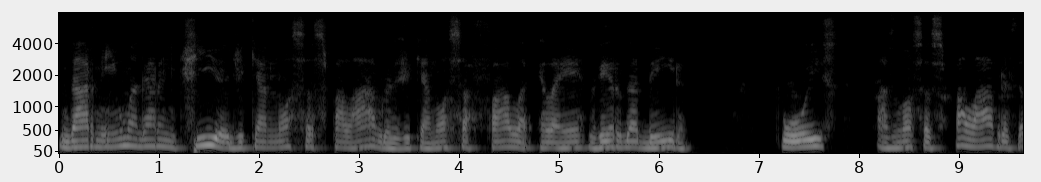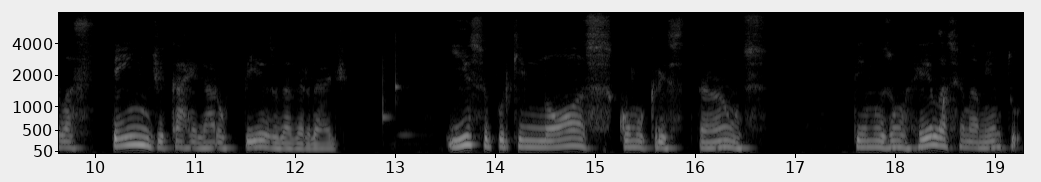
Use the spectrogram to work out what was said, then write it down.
dar nenhuma garantia de que as nossas palavras, de que a nossa fala, ela é verdadeira, pois as nossas palavras, elas têm de carregar o peso da verdade. Isso porque nós, como cristãos, temos um relacionamento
